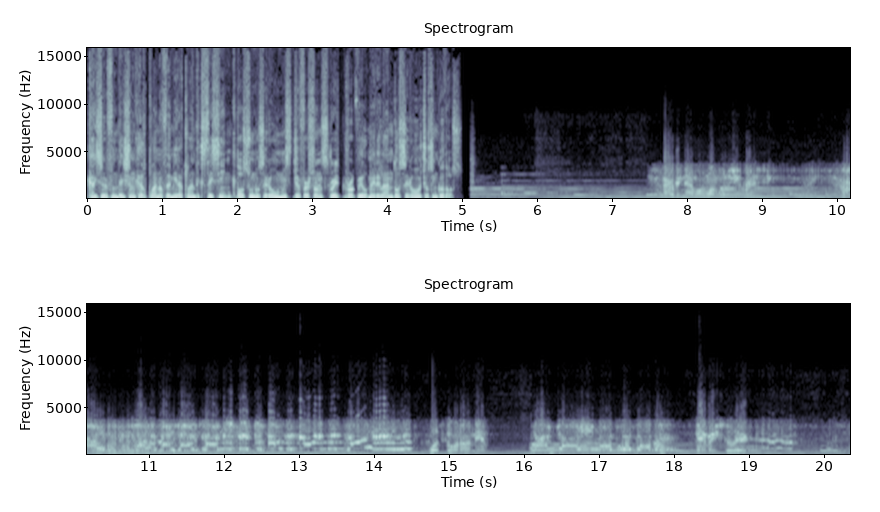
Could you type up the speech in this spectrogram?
Kaiser Foundation Health Plan of the Mid-Atlantic Stay Inc., 2101 East Jefferson Street, Rockville, Maryland 20852. What's going on, ma'am? Ma'am, are you still there?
